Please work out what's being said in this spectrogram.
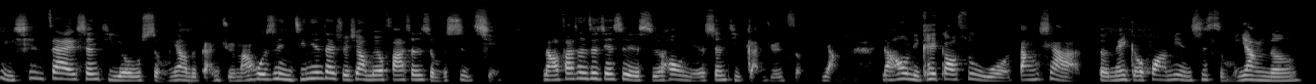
你现在身体有什么样的感觉吗？或者是你今天在学校有没有发生什么事情？然后发生这件事的时候，你的身体感觉怎么样？然后你可以告诉我当下的那个画面是什么样呢？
